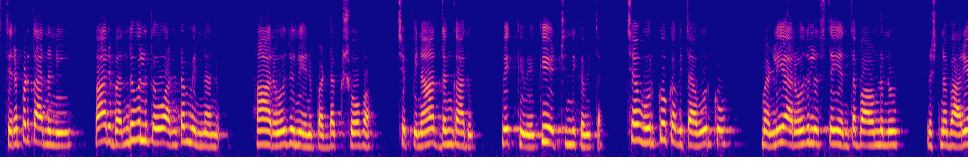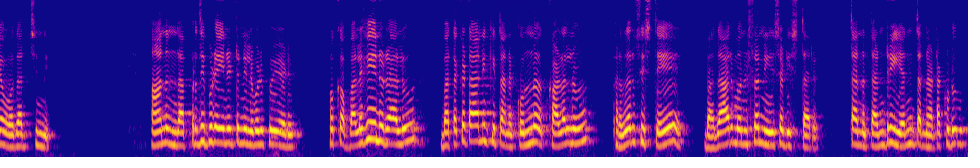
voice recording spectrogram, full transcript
స్థిరపడతానని వారి బంధువులతో అంటం విన్నాను. ఆ రోజు నేను పడ్డ క్షోభ చెప్పినా అర్థం కాదు. వెక్కి వెక్కి ఎచ్చింది కవిత. చ ఊరుకో కవిత ఊరుకో. మళ్ళీ ఆ రోజులు వస్తే ఎంత బాగుండును? కృష్ణ భార్య ఓదార్చింది. ఆనంద్ అప్రతిభుడైనట్టు నిలబడిపోయాడు. ఒక బలహీనురాలు బతకటానికి తనకున్న కళను ప్రదర్శిస్తే బజారు మనుషులను ఈసడిస్తారు తన తండ్రి ఎంత నటకుడు.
